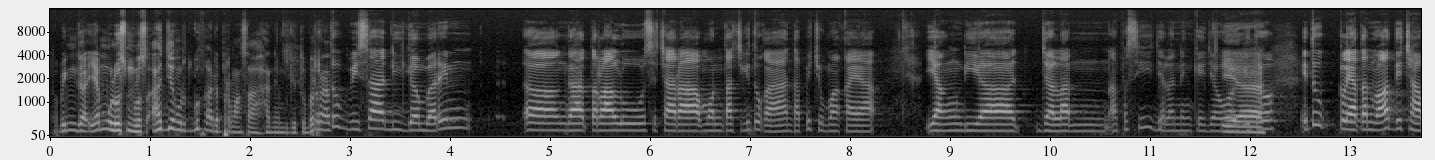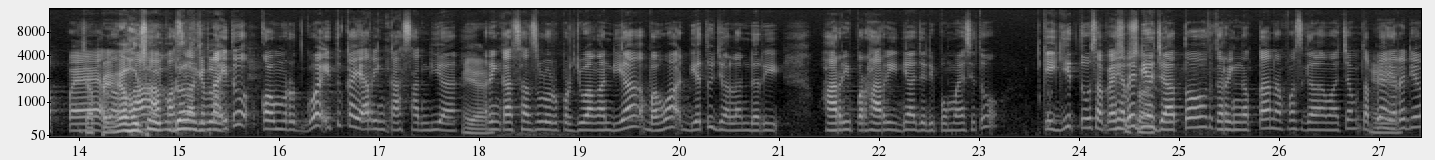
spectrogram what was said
Tapi enggak ya mulus-mulus aja menurut gua nggak ada permasalahan yang begitu berat. Itu bisa digambarin eh, nggak terlalu secara montage gitu kan, tapi cuma kayak yang dia jalan apa sih jalan yang kayak Jawa Iya. gitu itu kelihatan banget dia capek, Capek. Ya, lelah, apa udah lah segala gitu. Nah itu kalau menurut gue itu kayak ringkasan dia, Iya. ringkasan seluruh perjuangan dia bahwa dia tuh jalan dari hari per harinya jadi pemain itu kayak gitu sampai akhirnya Susah. dia jatuh keringetan apa segala macam tapi Iya. akhirnya dia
